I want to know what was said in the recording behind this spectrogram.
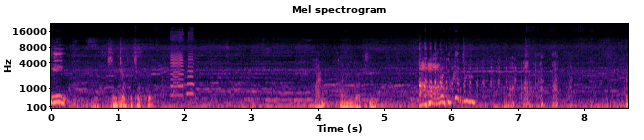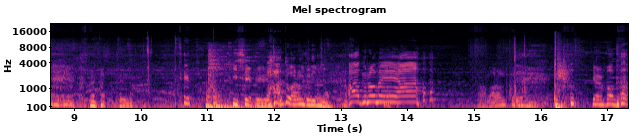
오! 진짜 포착고? 아니 아닌 것 같은데. 아 마론크림 둘셋 21. 아 또 마론크림이야. 아 그러네. 아. 아 마론크림. 열받아.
